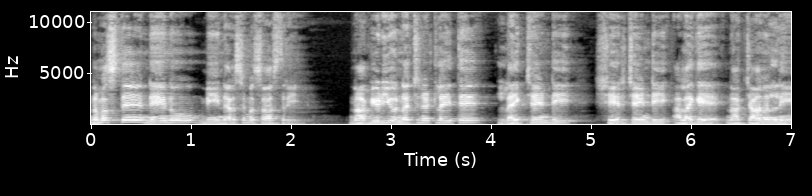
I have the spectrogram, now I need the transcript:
నమస్తే నేను మీ నరసింహ శాస్త్రి నా వీడియో నచ్చినట్లయితే లైక్ చేయండి షేర్ చేయండి అలాగే నా ఛానల్ని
